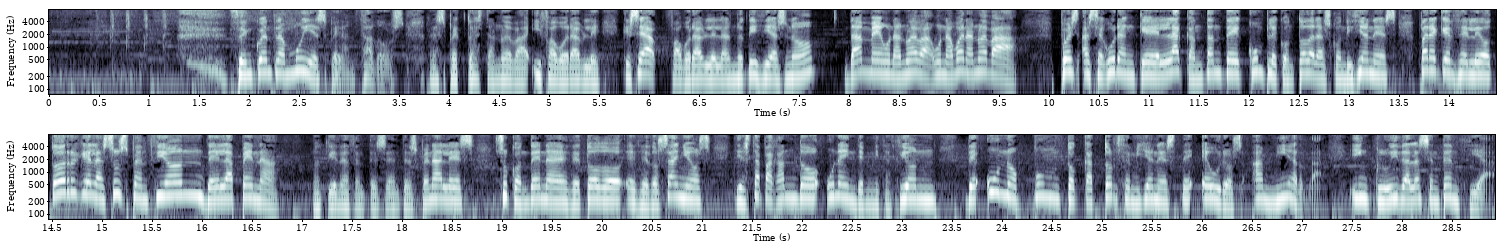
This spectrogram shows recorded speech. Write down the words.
se encuentran muy esperanzados respecto a esta nueva y favorable, que sea favorable las noticias, ¿no? Dame una nueva, una buena nueva. Pues aseguran que la cantante cumple con todas las condiciones para que se le otorgue la suspensión de la pena. No tiene antecedentes penales, su condena es de todo, es de dos años y está pagando una indemnización de 1.14 millones de euros a mierda, incluida la sentencia.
